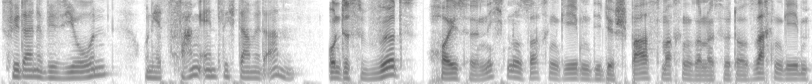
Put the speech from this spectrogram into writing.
für deine Vision und jetzt fang endlich damit an. Und es wird heute nicht nur Sachen geben, die dir Spaß machen, sondern es wird auch Sachen geben,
